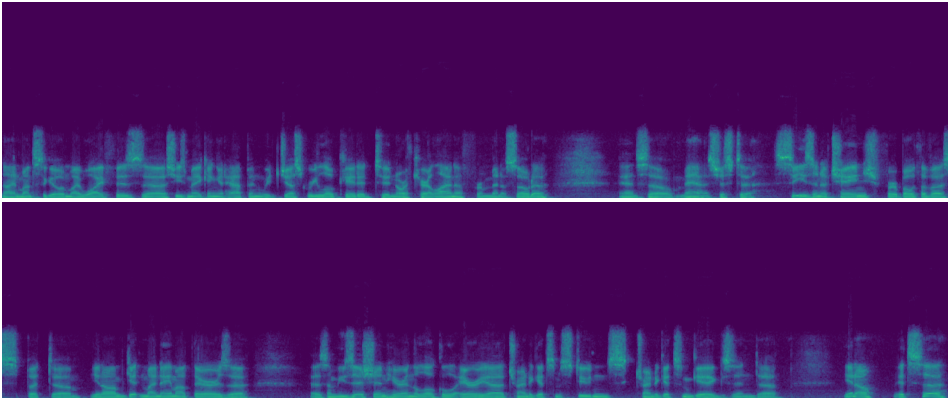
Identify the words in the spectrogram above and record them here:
nine months ago. And my wife is uh, she's making it happen. We just relocated to North Carolina from Minnesota. And so, man, it's just a season of change for both of us. But um, you know, I'm getting my name out there as a as a musician here in the local area, trying to get some students, trying to get some gigs, and uh, you know, it's a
